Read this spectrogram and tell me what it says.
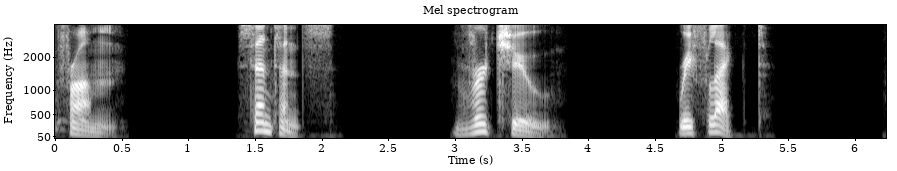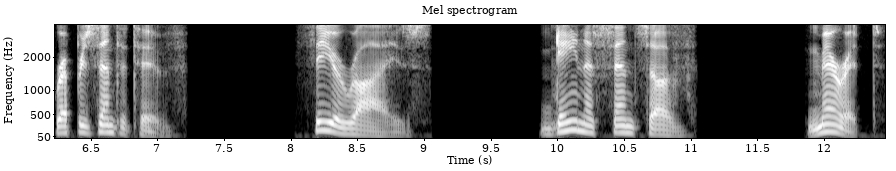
from, sentence, virtue, reflect, representative, theorize, gain a sense of, merit,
